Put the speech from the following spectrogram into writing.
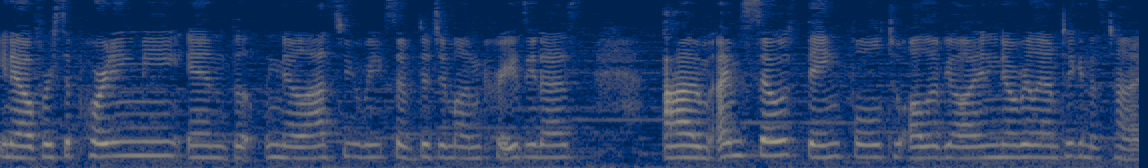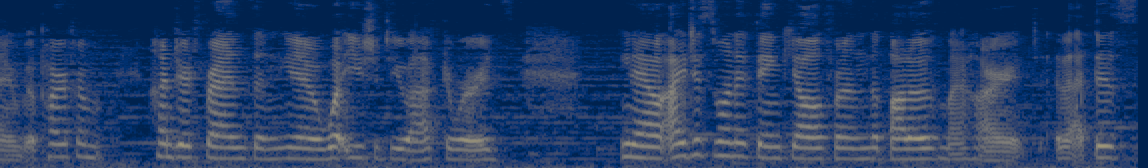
you know, for supporting me in the you know last few weeks of Digimon craziness. Um, I'm so thankful to all of y'all, and you know, really, I'm taking this time. Apart from hundred friends and you know what you should do afterwards, you know, I just want to thank y'all from the bottom of my heart that this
